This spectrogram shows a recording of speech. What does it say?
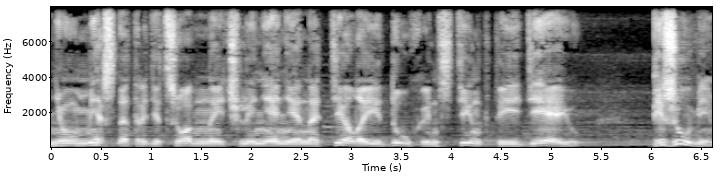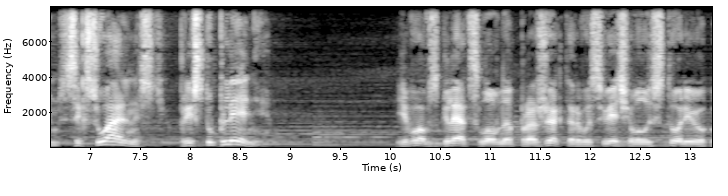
неуместно традиционное членение на тело и дух, инстинкт и идею, безумием, сексуальностью, преступлением. Его взгляд, словно прожектор, высвечивал историю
